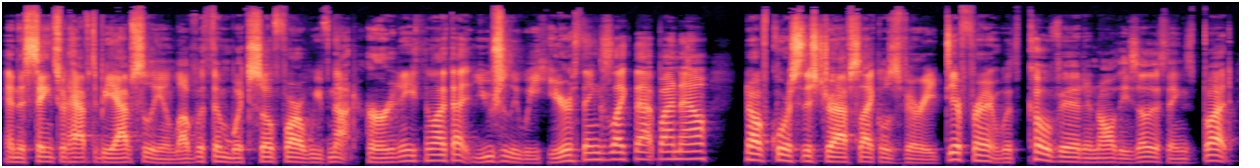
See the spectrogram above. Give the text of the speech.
and the Saints would have to be absolutely in love with him, which so far we've not heard anything like that. Usually we hear things like that by now. Now, of course, this draft cycle is very different with COVID and all these other things, but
